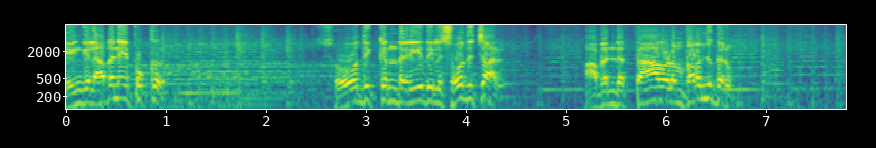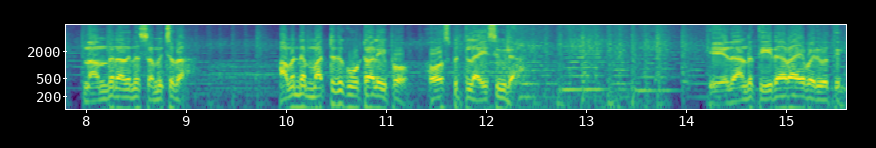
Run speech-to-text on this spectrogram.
എങ്കിൽ അവനെ പൊക്ക്. ചോദിക്കേണ്ട രീതിയിൽ ചോദിച്ചാൽ അവന്റെ താവളം പറഞ്ഞു തരും. നന്ദൻ അതിന് ശ്രമിച്ചതാ. അവന്റെ മറ്റൊരു കൂട്ടാളി ഇപ്പോ ഹോസ്പിറ്റൽ ഐസിയുല. ഏതാണ്ട് തീരാറായ പരുവത്തിൽ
